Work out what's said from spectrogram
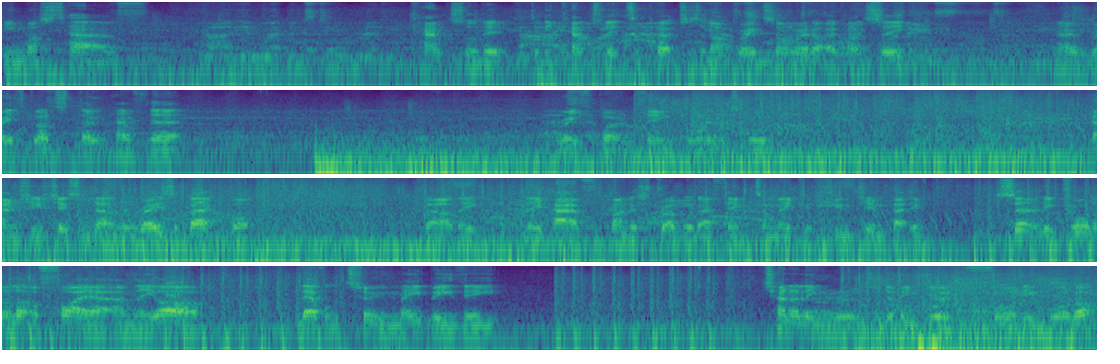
He must have cancelled it. Did he cancel it to purchase an upgrade somewhere that I can't see? No, Wraith Guard don't have the Wraithbone thing, or whatever it's called. Banshee's chasing down the Razorback, but well, they, they have kind of struggled, I think, to make a huge impact. They've certainly drawn a lot of fire, and they are level 2. Maybe the channeling runes would have been good for the Warlock.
